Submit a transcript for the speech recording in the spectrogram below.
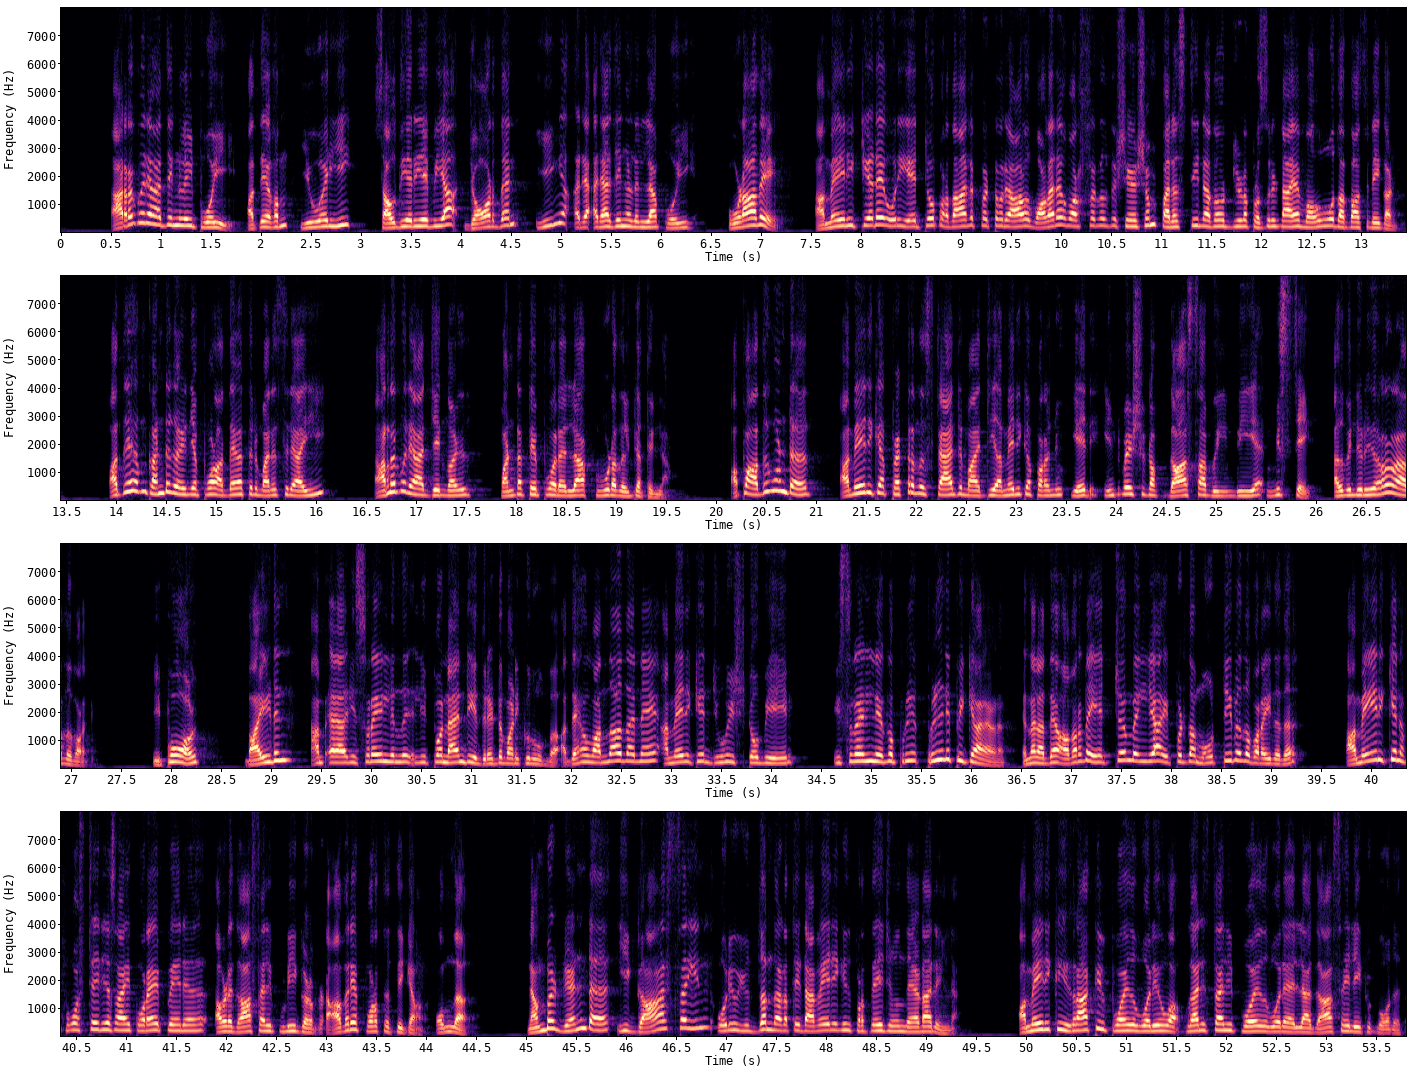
അറബ് രാജ്യങ്ങളിൽ പോയി അദ്ദേഹം U A E Saudi Arabia Jordan ഈ രാജ്യങ്ങളെല്ലാം പോയി. കൂടാതെ അമേരിക്കയുടെ ഒരു ഏറ്റവും പ്രധാനപ്പെട്ട ഒരാൾ വളരെ വർഷങ്ങൾക്ക് ശേഷം പലസ്തീൻ അതോറിറ്റിയുടെ പ്രസിഡന്റായ മഹ്മൂദ് അബ്ബാസിനെ കണ്ടു. അദ്ദേഹം കണ്ടു കഴിഞ്ഞപ്പോൾ അദ്ദേഹത്തിന് മനസ്സിലായി അറബ് രാജ്യങ്ങൾ പണ്ടത്തെ പോലെയല്ല കൂടെ നിൽക്കത്തില്ല. അപ്പോൾ അതുകൊണ്ട് അമേരിക്ക പെട്ടെന്ന് സ്റ്റാൻഡ് മാറ്റി അമേരിക്ക പറഞ്ഞു invasion of Gaza will be a mistake. അത് വലിയൊരു ഇററാന്ന് പറഞ്ഞു. ഇപ്പോൾ ബൈഡൻ ഇസ്രയേലിൽ നിന്ന് ഇപ്പോൾ ലാൻഡ് ചെയ്തു രണ്ട് മണിക്കൂർ മുമ്പ്. അദ്ദേഹം വന്നാൽ തന്നെ അമേരിക്കൻ ജൂയിഷ് ലോബിയെയും ഇസ്രായേലിനെയൊക്കെ പ്രീ പ്രീണിപ്പിക്കാനാണ്. എന്നാൽ അദ്ദേഹം അവരുടെ ഏറ്റവും വലിയ ഇപ്പോഴത്തെ മോട്ടീവ് എന്ന് പറയുന്നത് അമേരിക്കൻ ഹോസ്റ്റേരിയസ് ആയ കുറേ പേര് അവിടെ ഗാസയിൽ കുടുങ്ങിക്കിടപ്പുണ്ട്. അവരെ പുറത്തെത്തിക്കണം. ഒന്ന്. നമ്പർ രണ്ട് ഈ ഗാസയിൽ ഒരു യുദ്ധം നടത്തിയിട്ട് അമേരിക്കയിൽ പ്രത്യേകിച്ച് ഒന്നും നേടാനില്ല. അമേരിക്ക ഇറാഖിൽ പോയതുപോലെയോ അഫ്ഗാനിസ്ഥാനിൽ പോയതുപോലെയല്ല ഗാസയിലേക്ക് പോകുന്നത്.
